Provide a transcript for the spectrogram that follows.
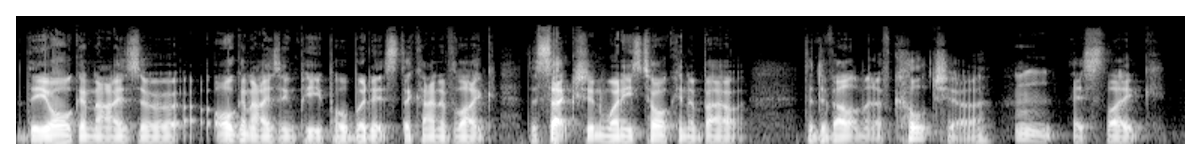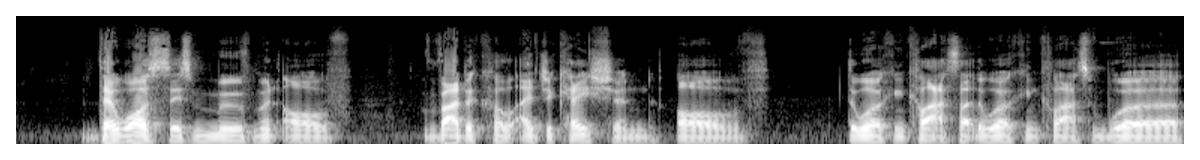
the organizer organizing people, but it's the kind of like the section when he's talking about the development of culture. It's like there was this movement of radical education of the working class like the working class were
